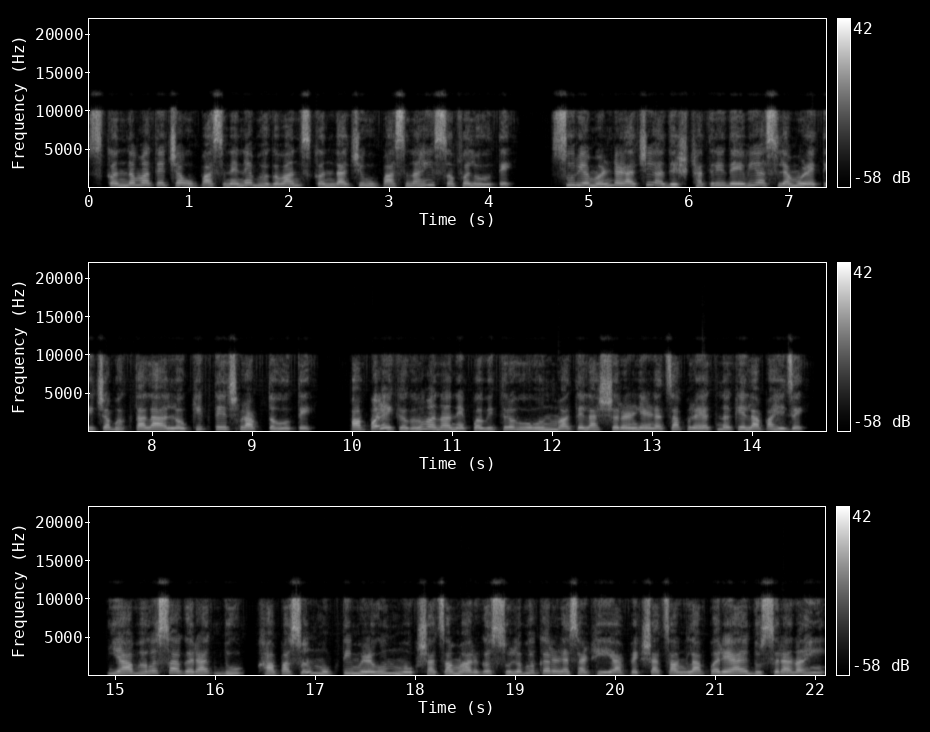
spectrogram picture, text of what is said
स्कंदमातेच्या उपासनेने भगवान स्कंदाची उपासनाही सफल होते. सूर्यमंडळाची अधिष्ठात्री देवी असल्यामुळे तिच्या भक्ताला अलौकिक तेज प्राप्त होते. आपण एक मनाने पवित्र होऊन मातेला शरण येण्याचा प्रयत्न केला पाहिजे. या भवसागरात दुःखापासून मुक्ती मिळवून मोक्षाचा मार्ग सुलभ करण्यासाठी यापेक्षा चांगला पर्याय दुसरा नाही.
